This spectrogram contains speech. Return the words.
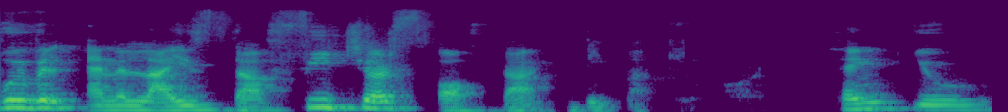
we will analyze the features of the debugging. Thank you.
